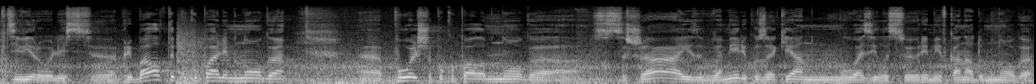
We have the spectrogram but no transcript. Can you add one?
активировались э, прибалты, покупали много. Э, Польша покупала много, США, и в Америку за океан увозилось в свое время и в Канаду много.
